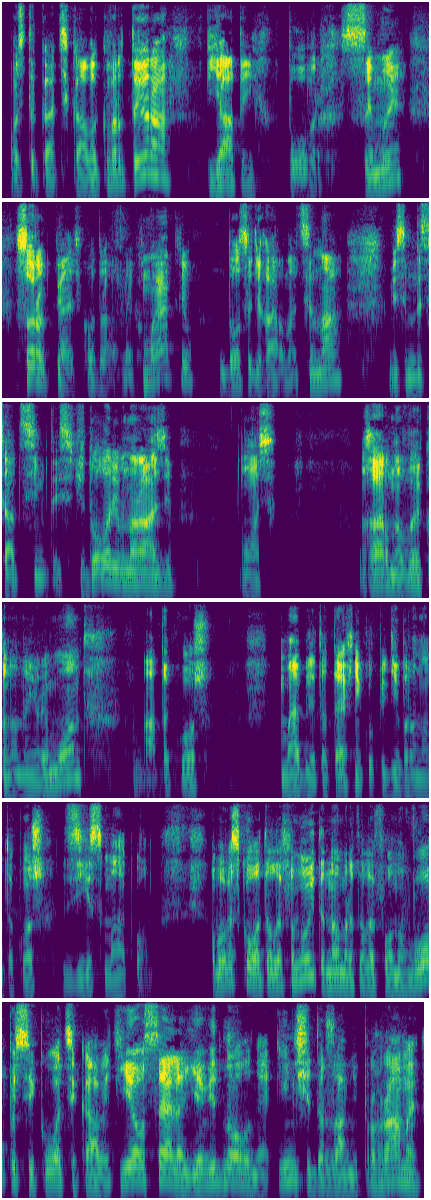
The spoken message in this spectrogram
Ось така цікава квартира. П'ятий поверх з 7, 45 квадратних метрів. Досить гарна ціна. 87 тисяч доларів наразі. Ось. Гарно виконаний ремонт, а також меблі та техніку підібрано також зі смаком. Обов'язково телефонуйте, номер телефону в описі. Кого цікавить, є оселя, є відновлення, інші державні програми,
